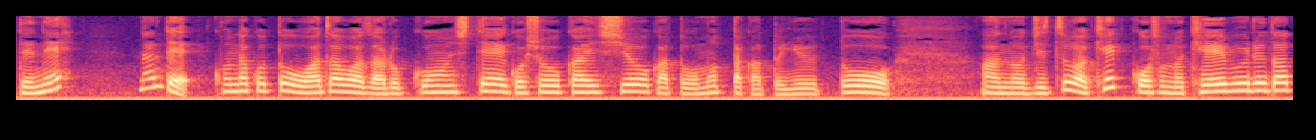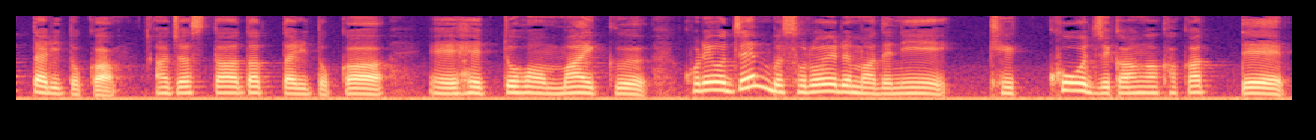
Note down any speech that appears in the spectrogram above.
でね、なんでこんなことをわざわざ録音してご紹介しようかと思ったかというと、あの、実は結構そのケーブルだったりとか、アジャスターだったりとか、えー、ヘッドホン、マイク、これを全部揃えるまでに結構時間がかかって、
